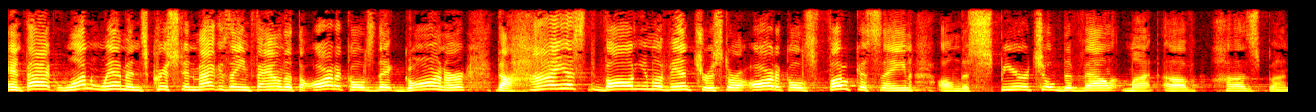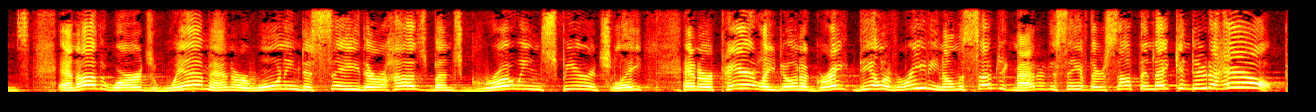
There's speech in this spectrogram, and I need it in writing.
In fact, one women's Christian magazine found that the articles that garner the highest volume of interest are articles focusing on the spiritual development of husbands. In other words, women are wanting to see their husbands growing spiritually and are apparently doing a great deal of reading on the subject matter to see if there's something they can do to help.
